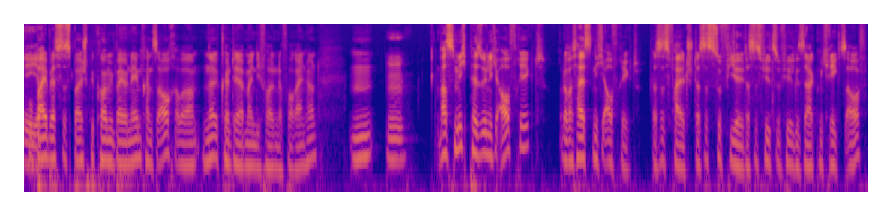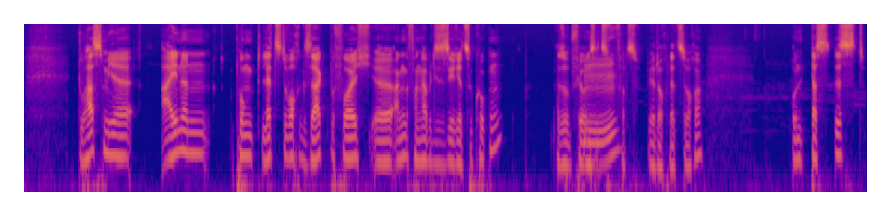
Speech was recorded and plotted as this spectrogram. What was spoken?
Wobei, ja. bestes Beispiel, Call Me By Your Name kann es auch, aber ne, könnt ihr ja mal in die Folgen davor reinhören. Mm, Mhm. was mich persönlich aufregt, oder was heißt nicht aufregt? Das ist falsch, das ist zu viel, das ist viel zu viel gesagt, mich regt's auf. Du hast mir einen Punkt letzte Woche gesagt, bevor ich äh, angefangen habe, diese Serie zu gucken. Also für uns Mhm. jetzt, ja doch, letzte Woche. Und das ist.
